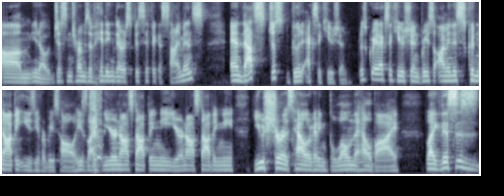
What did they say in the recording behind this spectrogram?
Um, you know, just in terms of hitting their specific assignments. And that's just good execution, just great execution. Breece, I mean, this could not be easy for Breece Hall. He's like, You're not stopping me. You're not stopping me. You sure as hell are getting blown the hell by. Like, this is,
